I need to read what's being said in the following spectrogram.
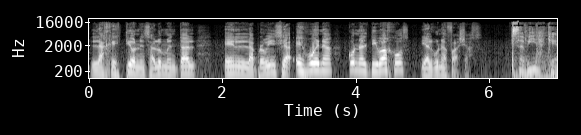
la gestión en salud mental en la provincia es buena con altibajos y algunas fallas. ¿Sabías que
